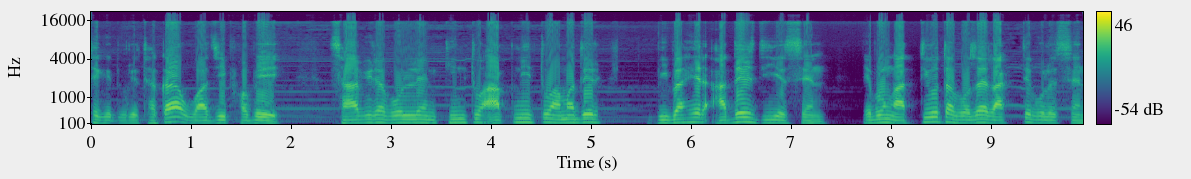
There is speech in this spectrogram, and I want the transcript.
থেকে দূরে থাকা ওয়াজিব হবে। সাহাবিরা বললেন, কিন্তু আপনি তো আমাদের বিবাহের আদেশ দিয়েছেন এবং আত্মীয়তা বজায় রাখতে বলেছেন।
